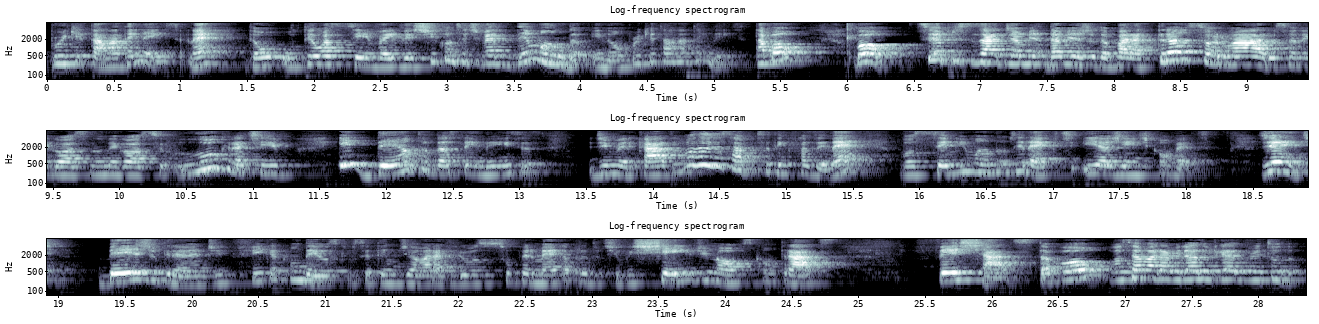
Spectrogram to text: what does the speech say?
porque tá na tendência, né? Então, o teu você vai investir quando você tiver demanda e não porque tá na tendência, tá bom? Bom, se você precisar de, da minha ajuda para transformar o seu negócio num negócio lucrativo e dentro das tendências de mercado, você já sabe o que você tem que fazer, né? Você me manda um direct e a gente conversa. Gente, beijo grande, fica com Deus, que você tenha um dia maravilhoso, super mega produtivo e cheio de novos contratos fechados, tá bom? Você é maravilhosa, obrigada por tudo.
